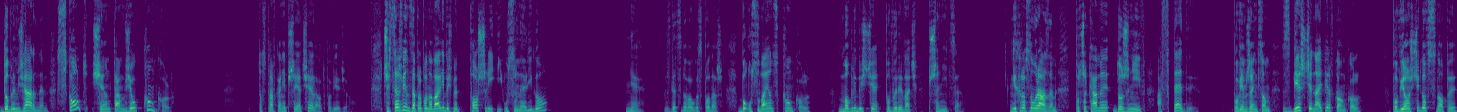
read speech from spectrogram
dobrym ziarnem. Skąd się tam wziął konkol? To sprawka nieprzyjaciela, odpowiedział. Czy chcesz więc zaproponowali, byśmy poszli i usunęli go? Nie, zdecydował gospodarz, bo usuwając konkol, moglibyście powyrywać pszenicę. Niech rosną razem, poczekamy do żniw, a wtedy powiem żeńcom, zbierzcie najpierw konkol, powiążcie go w snopy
